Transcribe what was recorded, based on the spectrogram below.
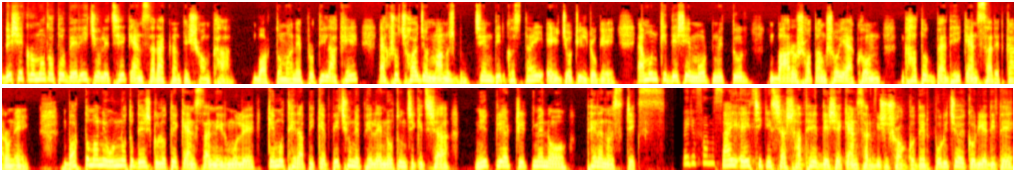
দেশে ক্রমাগত বেড়েই চলেছে ক্যান্সার আক্রান্তের সংখ্যা। বর্তমানে প্রতি লাখে একশো ছয় জন মানুষ ভুগছেন দীর্ঘস্থায়ী এই জটিল রোগে। এমনকি দেশে মোট মৃত্যুর বারো শতাংশই এখন ঘাতক ব্যাধি ক্যান্সারের কারণে। বর্তমানে উন্নত দেশগুলোতে ক্যান্সার নির্মূলে কেমোথেরাপিকে পিছনে ফেলে নতুন চিকিৎসা, নিউক্লিয়ার ট্রিটমেন্ট ও থেরানোস্টিক্স। তাই এই চিকিৎসার সাথে দেশে ক্যান্সার বিশেষজ্ঞদের পরিচয় করিয়ে দিতে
